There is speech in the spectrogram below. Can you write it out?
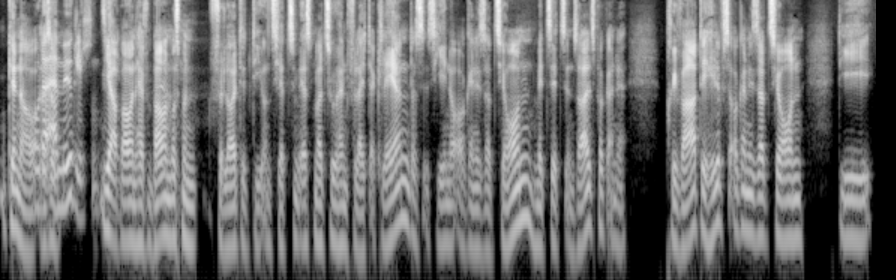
Genau. oder also, ermöglichen. Ja, Bauern helfen Bauern Ja. muss man für Leute, die uns jetzt zum ersten Mal zuhören, vielleicht erklären. Das ist jene Organisation mit Sitz in Salzburg, eine private Hilfsorganisation, die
